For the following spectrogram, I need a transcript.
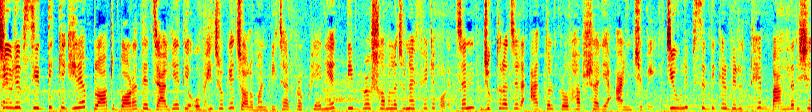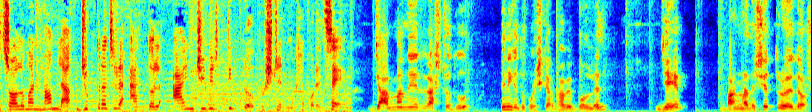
টিউলিপ সিদ্দিককে ঘিরে প্লট বরাতে জালিয়াতি অভিযোগে চলমান বিচার প্রক্রিয়া নিয়ে তীব্র সমালোচনায় ফেটে পড়েছেন যুক্তরাজ্যের একদল প্রভাবশালী আইনজীবী। টিউলিপ সিদ্দিকের বিরুদ্ধে বাংলাদেশে চলমান মামলা যুক্তরাজ্যের একদল আইনজীবীর তীব্র প্রশ্নের মুখে পড়েছে। জার্মানের রাষ্ট্রদূত তিনি কিন্তু পরিষ্কারভাবে বললেন যে বাংলাদেশের ত্রয়োদশ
